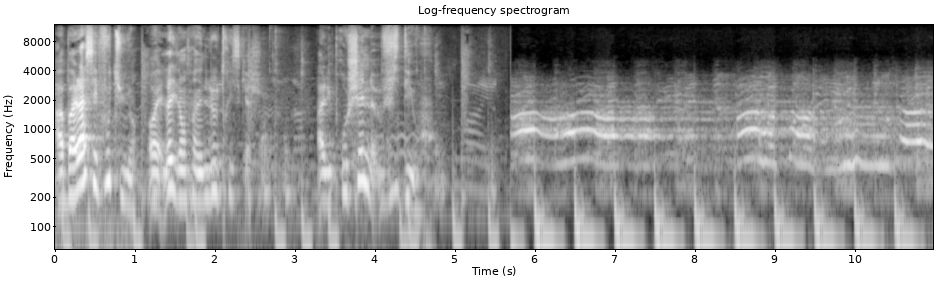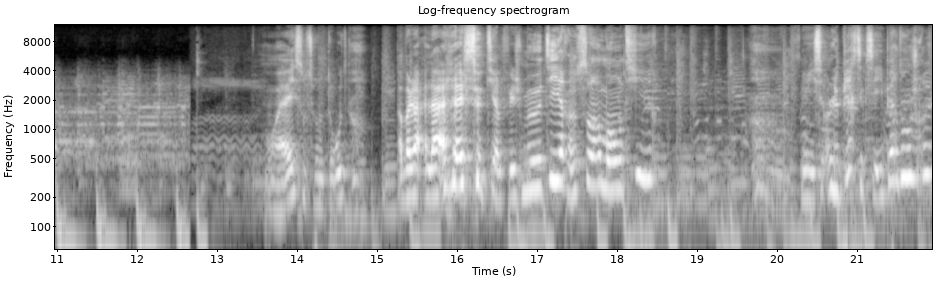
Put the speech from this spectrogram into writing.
Ah bah là, c'est foutu. Hein. Ouais, là, il est en train de l'autre, il cache. Allez, prochaine vidéo. Ouais, ils sont sur l'autoroute. Ah bah là, là, là, elle se tire, elle fait je me tire sans mentir. Le pire, c'est que c'est hyper dangereux.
